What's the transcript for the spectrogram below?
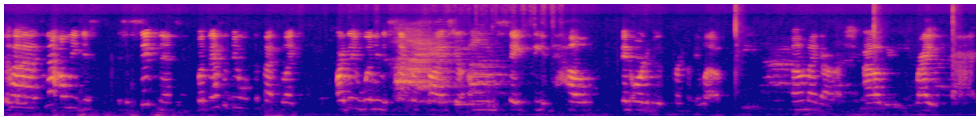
Because not only just it's a sickness, but they have to deal with the fact like, are they willing to sacrifice their own safety and health in order to be with the person they love? Oh my gosh, I'll be right back.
